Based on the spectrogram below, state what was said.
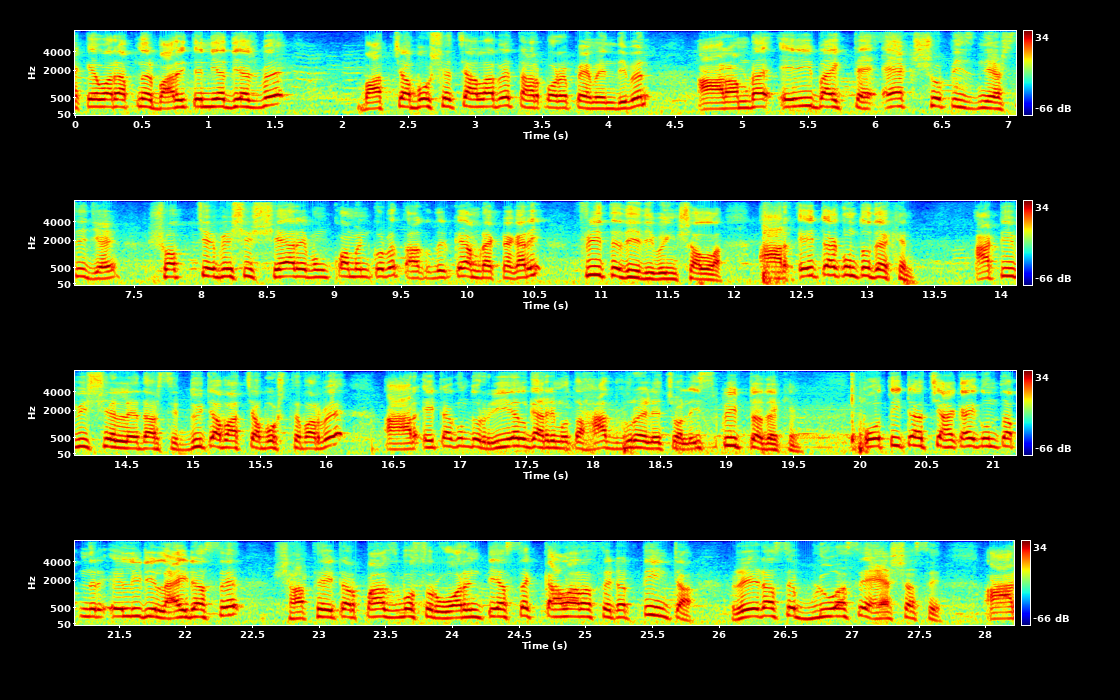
একেবারে আপনার বাড়িতে নিয়ে দিয়ে আসবে বাচ্চা বসে চালাবে, তারপরে পেমেন্ট দিবেন। আর আমরা এই বাইকটা একশো পিস নিয়ে আসছি যে সবচেয়ে বেশি শেয়ার এবং কমেন্ট করবে, তাদেরকে আমরা একটা গাড়ি ফ্রিতে দিয়ে দিব ইনশাল্লাহ। আর এটা কিন্তু দেখেন আর্টিফিশিয়াল লেদার সিট দুইটা বাচ্চা বসতে পারবে। আর এটা কিন্তু রিয়েল গাড়ির মতো হাত ঘুরাইলে চলে। স্পিডটা দেখেন, প্রতিটা চাকায় কিন্তু আপনার এলইডি লাইট আছে, সাথে এটার পাঁচ বছর ওয়ারেন্টি আছে কালার আছে, এটার তিনটা। রেড আছে ব্লু আছে অ্যাশ আছে। আর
